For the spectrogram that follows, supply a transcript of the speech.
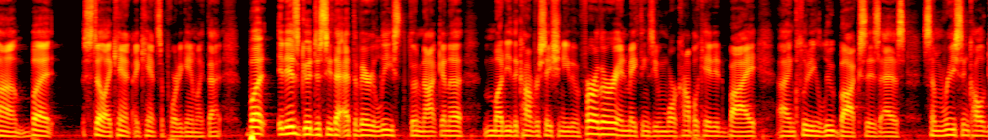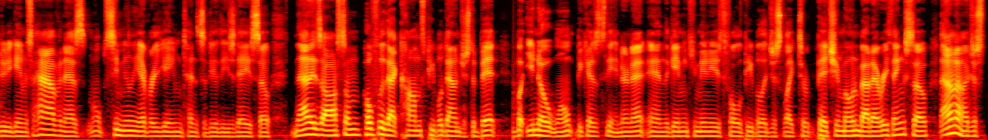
Um, but still I can't I can't support a game like that. But it is good to see that at the very least they're not going to muddy the conversation even further and make things even more complicated by uh, including loot boxes as some recent Call of Duty games have and as well, seemingly every game tends to do these days. So that is awesome. Hopefully that calms people down just a bit, but you know it won't because the internet and the gaming community is full of people that just like to bitch and moan about everything. So I don't know, I just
